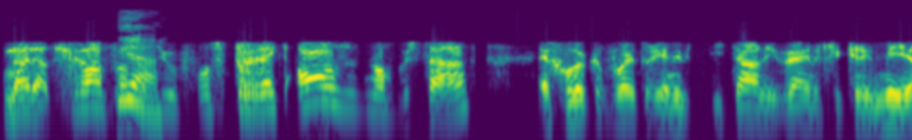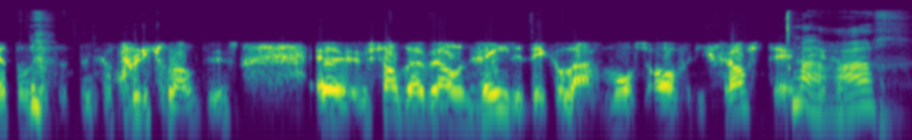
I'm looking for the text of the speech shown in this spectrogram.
naar dat graf. Wat Ja. natuurlijk volstrekt, als het nog bestaat... En gelukkig wordt er in Italië weinig gecremeerd, omdat het een katholiek land is. eh zal daar wel een hele dikke laag mos over die grafstenen liggen. Ach.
